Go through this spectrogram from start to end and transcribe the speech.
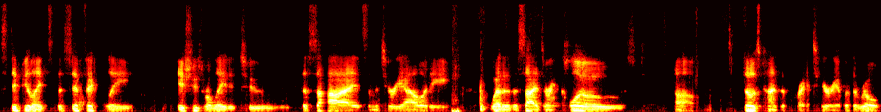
stipulate specifically issues related to the size, the materiality, whether the sides are enclosed, um, those kinds of criteria. But the real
